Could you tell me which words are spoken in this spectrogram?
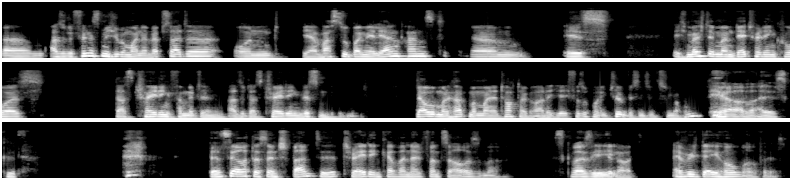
Ähm, also du findest mich über meine Webseite und ja, was du bei mir lernen kannst, ähm, ist, ich möchte in meinem Daytrading-Kurs das Trading vermitteln, also das Trading wissen. Ich glaube, man hört mal meine Tochter gerade hier. Ich versuche mal die Tür ein bisschen so zu machen. Ja, aber alles gut. Das ist ja auch das Entspannte. Trading kann man halt von zu Hause machen. Das ist quasi genau. Everyday Homeoffice.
